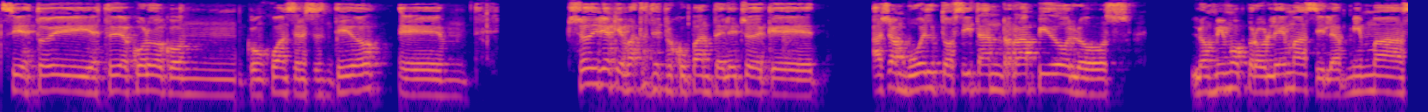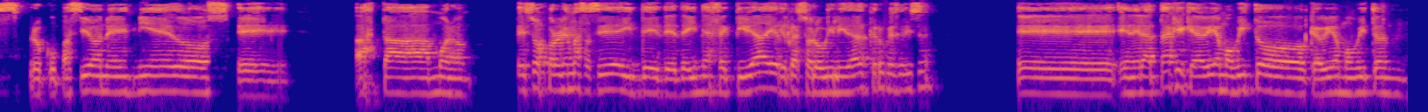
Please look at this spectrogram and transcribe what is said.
Sí, estoy, estoy de acuerdo con, con Juan en ese sentido. Eh, yo diría que es bastante preocupante el hecho de que hayan vuelto así tan rápido los, los mismos problemas y las mismas preocupaciones, miedos, eh, hasta, bueno, esos problemas así de, de, de, inefectividad y irresolubilidad, creo que se dice, eh, en el ataque que habíamos visto, que habíamos visto en,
